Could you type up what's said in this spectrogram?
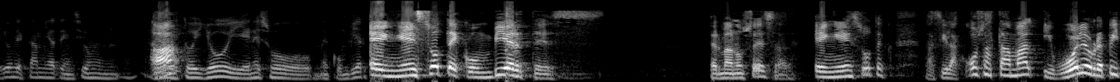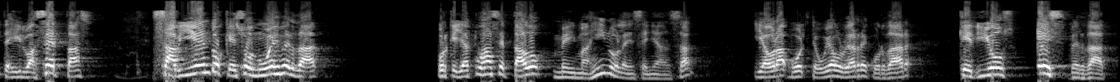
Ahí, donde está mi atención, ahí ¿Ah? estoy yo y en eso me convierto. En eso te conviertes, hermano César. En eso te... Si la cosa está mal y vuelve y repites y lo aceptas, sabiendo que eso no es verdad, porque ya tú has aceptado, me imagino, la enseñanza, y ahora te voy a volver a recordar que Dios es verdad.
